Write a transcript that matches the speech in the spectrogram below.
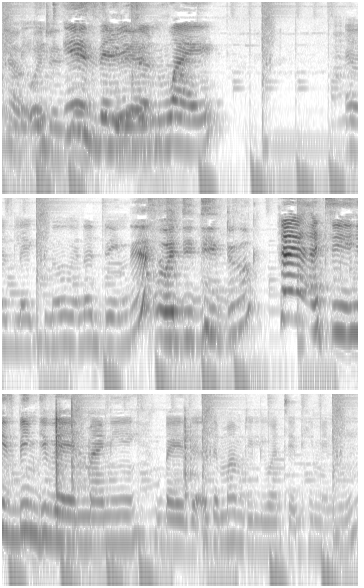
And what it was the is the reason why I was like, no, we're not doing this. What did he do? Hey, Ati, he's been given money by the the mom. Really wanted him and me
